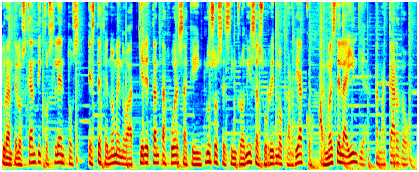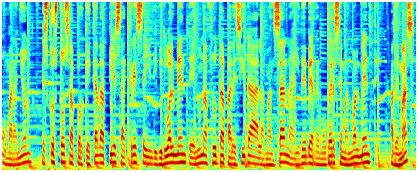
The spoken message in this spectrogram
Durante los cánticos lentos, este fenómeno adquiere tanta fuerza que incluso se sincroniza su ritmo cardíaco. La nuez de la India, anacardo o marañón es costosa porque cada pieza crece individualmente en una fruta parecida a la manzana y debe removerse manualmente. Además,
